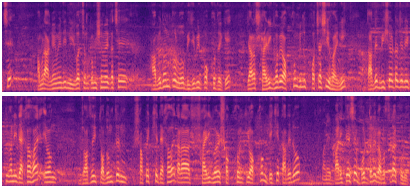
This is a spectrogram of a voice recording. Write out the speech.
আছে। আমরা আগামী দিন নির্বাচন কমিশনের কাছে আবেদন করব বিজেপির পক্ষ থেকে। যারা শারীরিকভাবে অক্ষম কিন্তু পঁচাশি হয়নি, তাদের বিষয়টা যেন একটুখানি দেখা হয় এবং যতই তদন্তের সাপেক্ষে দেখা হয়, তারা শারীরিকভাবে সক্ষম কি অক্ষম দেখে তাদেরও মানে বাড়িতে এসে ভোটদানের ব্যবস্থাটা করুক।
